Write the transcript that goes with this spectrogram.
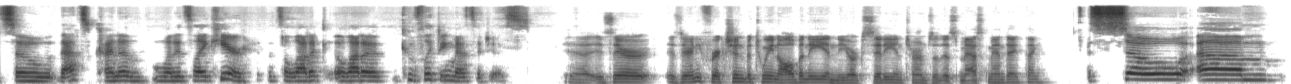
So that's kind of what it's like here. It's a lot of a lot of conflicting messages. Yeah, is there is there any friction between Albany and New York City in terms of this mask mandate thing? So um,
